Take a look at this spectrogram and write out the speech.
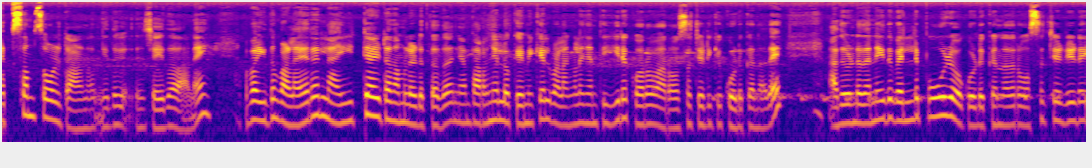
എപ്സം സോൾട്ടാണ് ഇത് ചെയ്തതാണേ. അപ്പോൾ ഇത് വളരെ ലൈറ്റായിട്ടാണ് നമ്മൾ എടുത്തത്. ഞാൻ പറഞ്ഞല്ലോ കെമിക്കൽ വളങ്ങൾ ഞാൻ തീരെ കുറവാണ് റോസച്ചെടിക്ക് കൊടുക്കുന്നത്. അതുകൊണ്ട് തന്നെ ഇത് വല്ലപ്പോഴോ കൊടുക്കുന്നത്? റോസച്ചെടിയുടെ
